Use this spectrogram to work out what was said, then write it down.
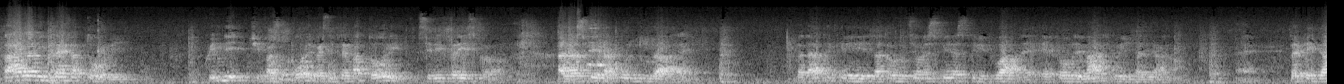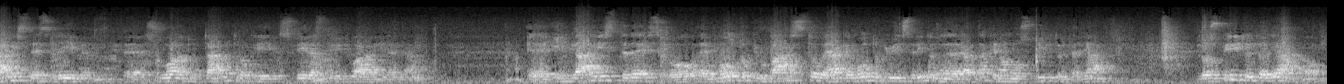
parla di tre fattori. Quindi ci fa supporre che questi tre fattori si riferiscono alla sfera culturale, guardate che la traduzione sfera spirituale è problematica in italiano, eh? perché Geist des Leben eh, suona tutt'altro che sfera spirituale in italiano. Eh, il Geist tedesco è molto più vasto e anche molto più inserito nella realtà che non lo spirito italiano. Lo spirito italiano,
